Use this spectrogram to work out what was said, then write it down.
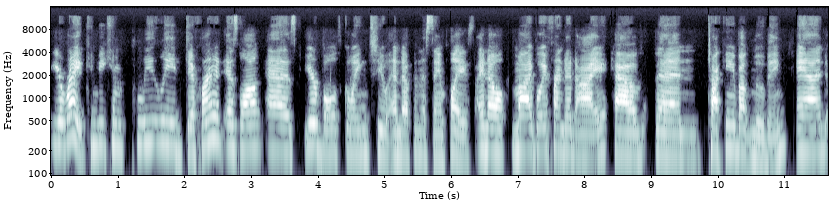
you're right, can be completely different as long as you're both going to end up in the same place. I know my boyfriend and I have been talking about moving and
